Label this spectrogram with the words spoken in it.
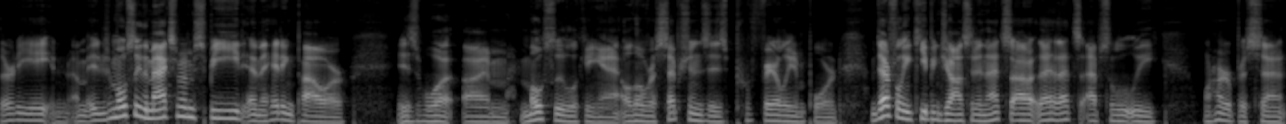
38 and... I mean, it's mostly the maximum speed and the hitting power is what I'm mostly looking at. Although receptions is fairly important. I'm definitely keeping Johnson, and that's uh, that, that's absolutely 100%.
